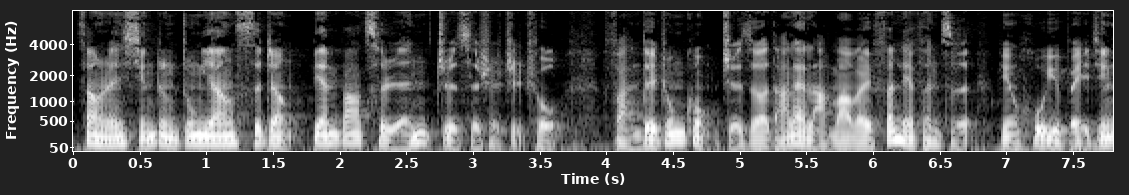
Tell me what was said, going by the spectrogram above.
藏人行政中央司政边巴次仁致辞时指出，反对中共指责达赖喇嘛为分裂分子，并呼吁北京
